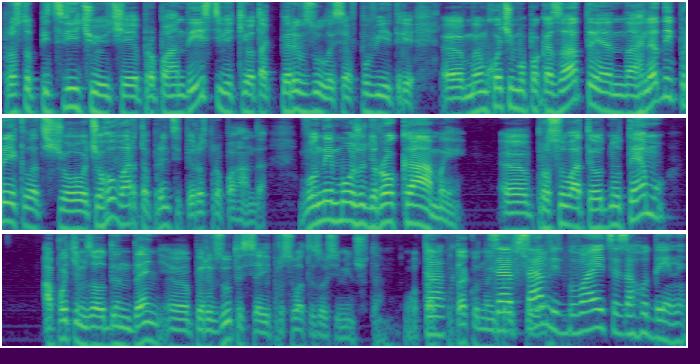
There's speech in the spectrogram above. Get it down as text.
Просто підсвічуючи пропагандистів, які отак перевзулися в повітрі, е, ми вам хочемо показати наглядний приклад, що чого варта, в принципі, розпропаганда. Вони можуть роками е, просувати одну тему. А потім за один день е, перевзутися і просувати зовсім іншу тему. От так, Так. так воно і Це працює. все відбувається за години.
